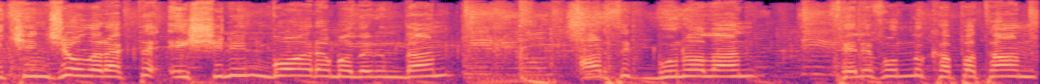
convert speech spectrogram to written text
İkinci olarak da eşinin bu aramalarından artık bunalan, telefonunu kapatan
